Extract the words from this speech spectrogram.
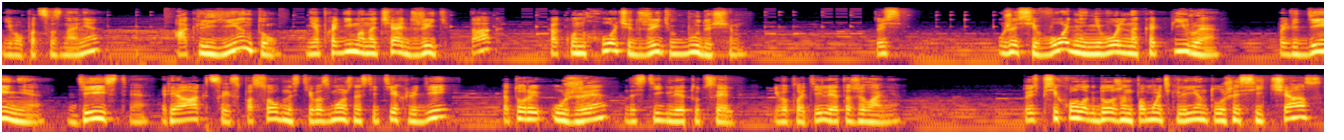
его подсознания, а клиенту необходимо начать жить так, как он хочет жить в будущем. То есть уже сегодня, невольно копируя поведение, действия, реакции, способности, возможности тех людей, которые уже достигли эту цель и воплотили это желание. То есть психолог должен помочь клиенту уже сейчас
